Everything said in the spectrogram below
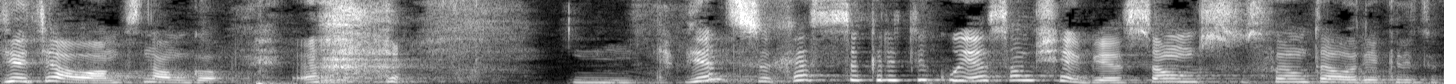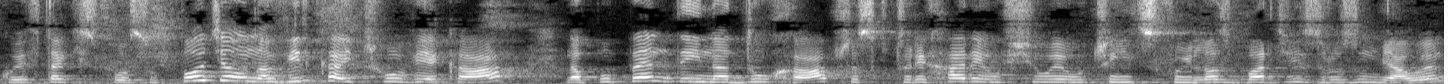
Wiedziałam, znam go. Mm. Więc Hesse krytykuje sam siebie, sam swoją teorię krytykuje w taki sposób. Podział na wilka i człowieka, na popędy i na ducha, przez który Harry usiłuje uczynić swój los bardziej zrozumiałym,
